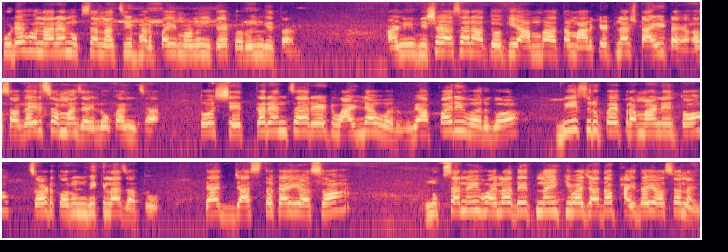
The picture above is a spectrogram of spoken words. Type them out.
पुढे होणाऱ्या नुकसानाची भरपाई म्हणून ते करून घेतात. आणि विषय असा राहतो की आंबा आता मार्केटला टाईट आहे असा गैरसमज आहे लोकांचा. तो शेतकऱ्यांचा रेट वाढल्यावर व्यापारी वर्ग वीस रुपये प्रमाणे तो चढ करून विकला जातो. त्यात जास्त काही असं नुकसानही व्हायला देत नाही किंवा जादा फायदाही असं नाही.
